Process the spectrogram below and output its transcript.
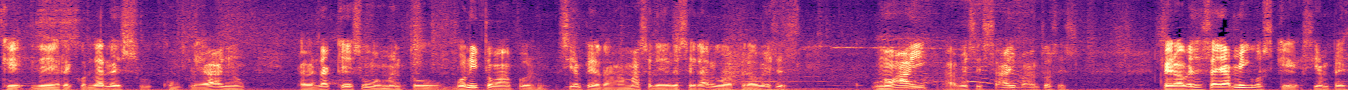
que de recordarle su cumpleaños. La verdad que es un momento bonito, va, siempre a la mamá se le debe hacer algo, pero a veces no hay, a veces hay, va, entonces, pero a veces hay amigos que siempre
